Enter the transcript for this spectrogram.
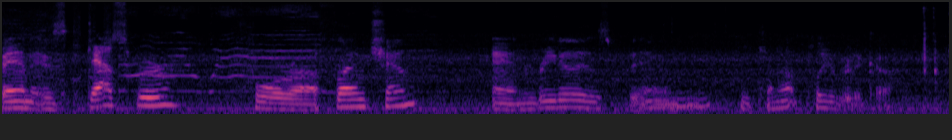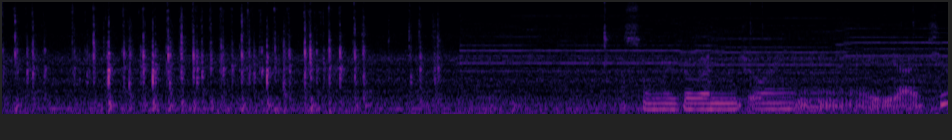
Ban is Gasper for uh, Chen, and Rita has been. He cannot play Ritika. So we go ahead and join ADI 2.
